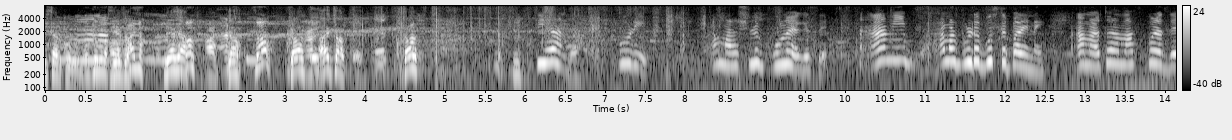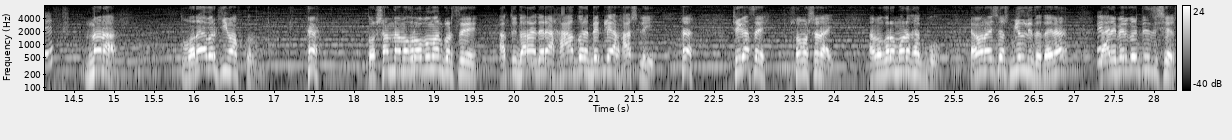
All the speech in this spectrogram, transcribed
বিচার করুন। নিয়ে যাও নিয়ে যাও যাও। চল। এই চল। চল। দিহান পুরি আমার আসলে ভুল হয়ে গেছে। আমি আমার ভুলটা বুঝতে পারি নাই। আমার তোরা মাফ করে দে। না না তোরা আবার কি মাফ করব? হ্যাঁ তোর সামনে আমাকে অপমান করছে আর তুই দাঁড়ায় দাঁড়ায় হা করে দেখলি আর হাসলি। ঠিক আছে সমস্যা নাই। আমাকে মনে থাকব। এখন আইসস মিল দিতে তাই না? গাড়ি বের করে দিয়েছি শেষ।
